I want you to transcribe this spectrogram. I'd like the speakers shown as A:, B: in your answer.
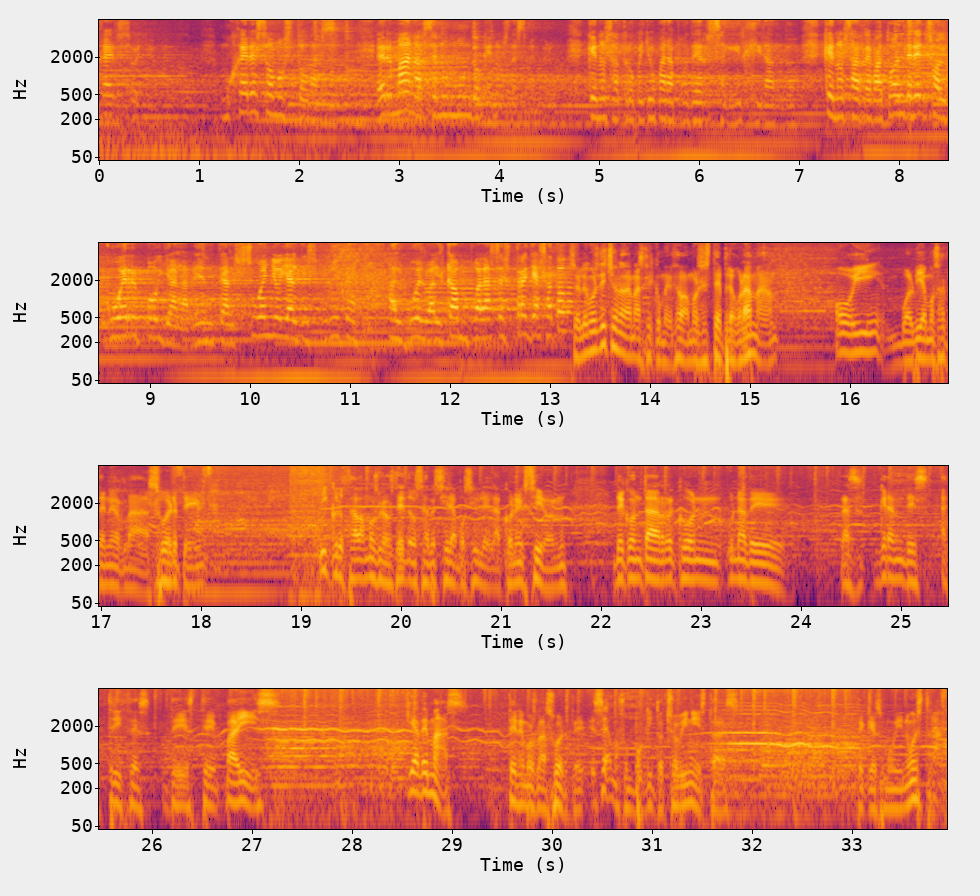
A: Mujer soy yo. Mujeres somos todas. Hermanas en un mundo que nos desmembró, que nos atropelló para poder seguir girando, que nos arrebató el derecho al cuerpo y a la mente, al sueño y al disfrute, al vuelo, al campo, a las estrellas, a todo.
B: Se lo hemos dicho nada más que comenzábamos este programa. Hoy volvíamos a tener la suerte y cruzábamos los dedos a ver si era posible la conexión de contar con una de las grandes actrices de este país, que además tenemos la suerte, seamos un poquito chauvinistas, de que es muy nuestra.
